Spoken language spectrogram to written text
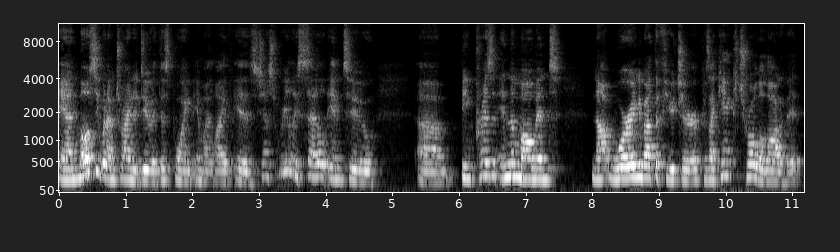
And mostly what I'm trying to do at this point in my life is just really settle into um, being present in the moment, not worrying about the future, because I can't control a lot of it.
